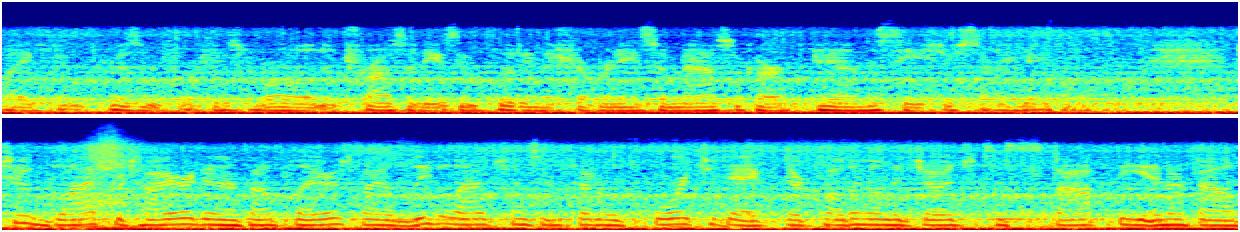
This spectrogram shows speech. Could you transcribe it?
life in prison for his role in atrocities, including the Srebrenica massacre and the of Sarajevo. Two black retired NFL players filed legal actions in federal court today. They're calling on the judge to stop the NFL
